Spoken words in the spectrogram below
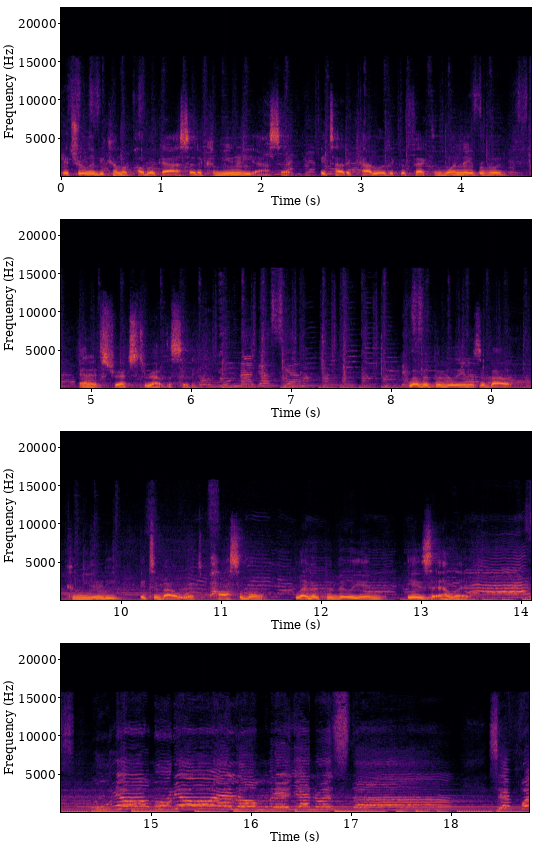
it's really become a public asset, a community asset. It's had a catalytic effect in one neighborhood, and it's stretched throughout the city. Levitt Pavilion is about community. It's about what's possible. Levitt Pavilion is LA. Se fue,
